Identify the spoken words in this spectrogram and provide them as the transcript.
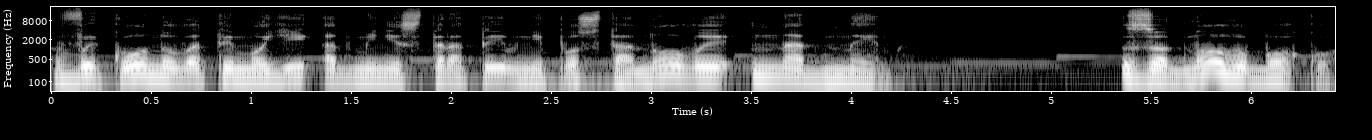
виконувати мої адміністративні постанови над ним. З одного боку,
